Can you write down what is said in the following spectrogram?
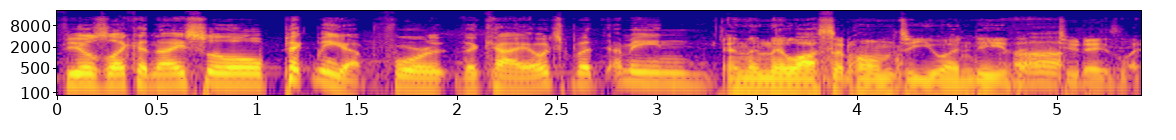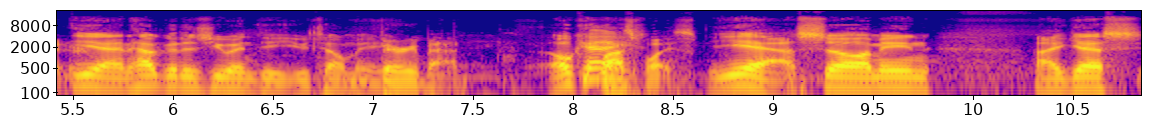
feels like a nice little pick me up for the Coyotes. But I mean, And then they lost at home to UND Uh, two days later. yeah, and how good is UND? You tell me. Very bad. okay. last place. Yeah. So I mean, I guess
